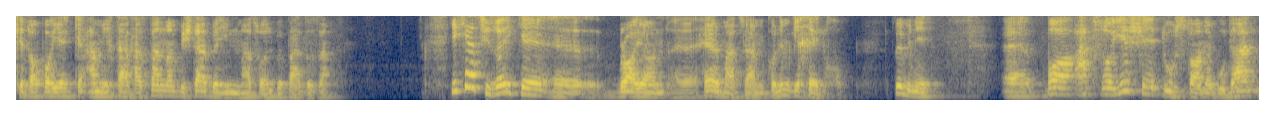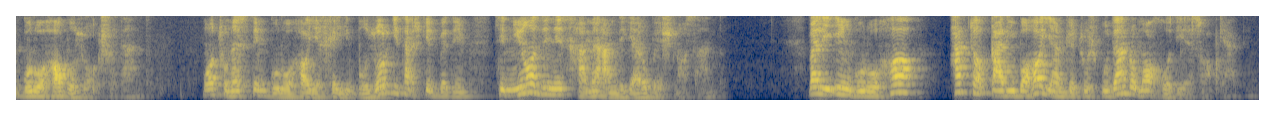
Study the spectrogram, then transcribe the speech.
کتاب هایی که عمیقتر هستن من بیشتر به این مسائل بپردازم. یکی از چیزهایی که برایان هر مطرح می‌کنه میگه خیلی خوب. ببینید با افزایش دوستانه بودن گروه ها بزرگ شدند. ما تونستیم گروه های خیلی بزرگی تشکیل بدیم که نیازی نیست همه همدیگر رو بشناسند. ولی این گروه ها حتی قریبه هایی هم که توش بودن رو ما خودی حساب کردیم.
